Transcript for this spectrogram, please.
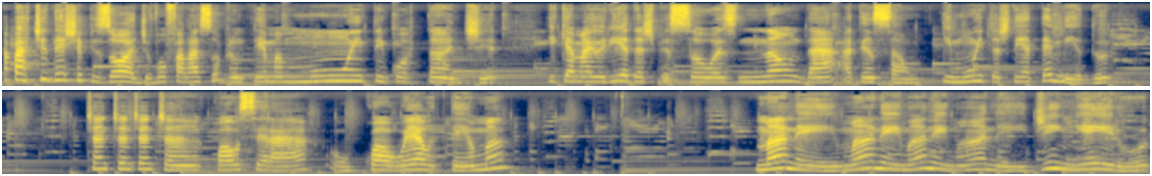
A partir deste episódio, vou falar sobre um tema muito importante e que a maioria das pessoas não dá atenção e muitas têm até medo. Tchan, tchan, tchan, tchan. Qual será ou qual é o tema? Money, money, money, money, dinheiro,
